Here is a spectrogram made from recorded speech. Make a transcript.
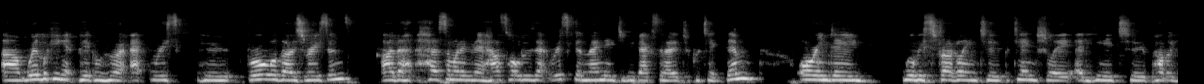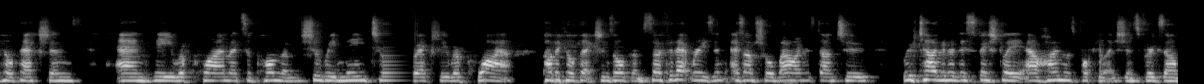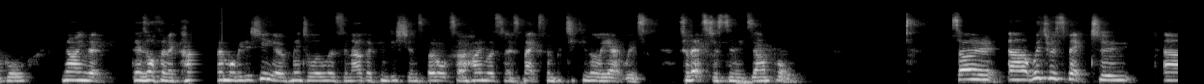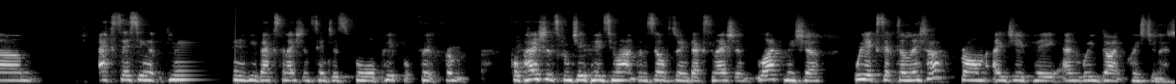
um, we're looking at people who are at risk, who, for all of those reasons, either have someone in their household who's at risk and they need to be vaccinated to protect them, or indeed will be struggling to potentially adhere to public health actions and the requirements upon them, should we need to actually require public health actions of them. So, for that reason, as I'm sure Barwon has done too, we've targeted especially our homeless populations, for example, knowing that there's often a comorbidity of mental illness and other conditions, but also homelessness makes them particularly at risk. So that's just an example. So, uh, with respect to um, accessing community vaccination centres for people for, from for patients from GPs who aren't themselves doing vaccination, like Misha, we accept a letter from a GP and we don't question it.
